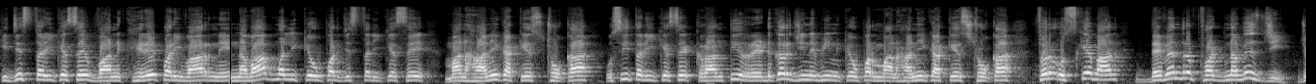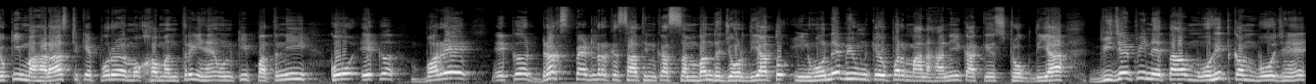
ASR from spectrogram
कि जिस तरीके से वानखेड़े परिवार ने नवाब मलिक के ऊपर जिस तरीके से मानहानि का केस ठोका, उसी तरीके से क्रांति रेडकर जी ने भी इनके ऊपर मानहानि का केस ठोका। फिर उसके बाद देवेंद्र फडणवीस जी, जो कि महाराष्ट्र के पूर्व मुख्यमंत्री हैं, उनकी पत्नी को एक बड़े, एक ड्रग्स पेडलर के साथ इनका संबंध जोड़ दिया तो इन्होंने भी उनके ऊपर मानहानि का केस ठोक दिया। बीजेपी नेता मोहित कंबोज हैं,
